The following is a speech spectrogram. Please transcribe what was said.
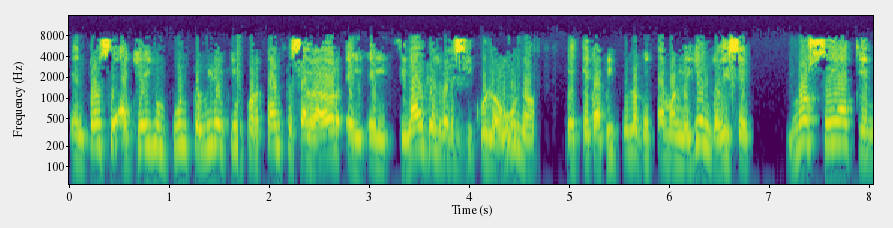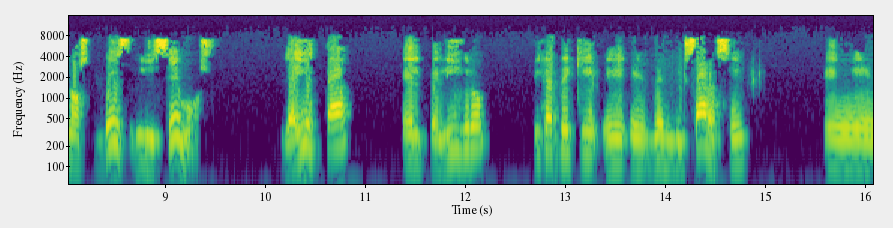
entonces aquí hay un punto, mire qué importante, Salvador, el, final del versículo 1 de este capítulo que estamos leyendo. Dice, no sea que nos deslicemos. Y ahí está el peligro. Fíjate que eh, eh, deslizarse eh,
